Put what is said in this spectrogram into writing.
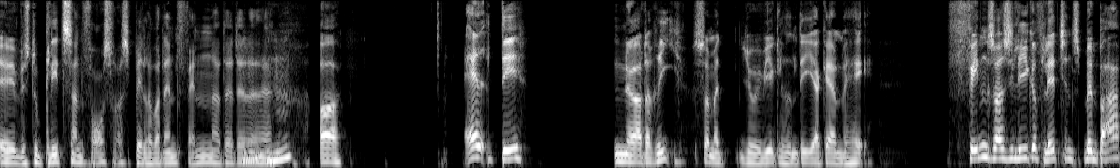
øh, hvis du blitzer en forsvarsspiller, hvordan fanden, og det, det, det, Mhm. mm-hmm. Og alt det nørderi, som er jo i virkeligheden det, jeg gerne vil have, findes også i League of Legends, men bare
